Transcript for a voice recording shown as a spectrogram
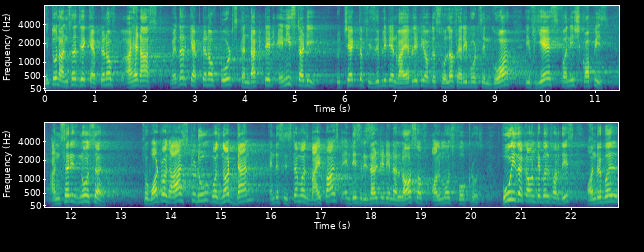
हितून आन्सर जे कॅप्टन ऑफ आय हॅड आस्ड वेदर कॅप्टन ऑफ पोर्ट्स कंडक्टेड एनी स्टडी to check the feasibility and viability of the solar ferry boats in Goa? If yes, furnish copies. Answer is no, sir. So what was asked to do was not done and the system was bypassed and this resulted in a loss of almost 4 crores. Who is accountable for this? Honorable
